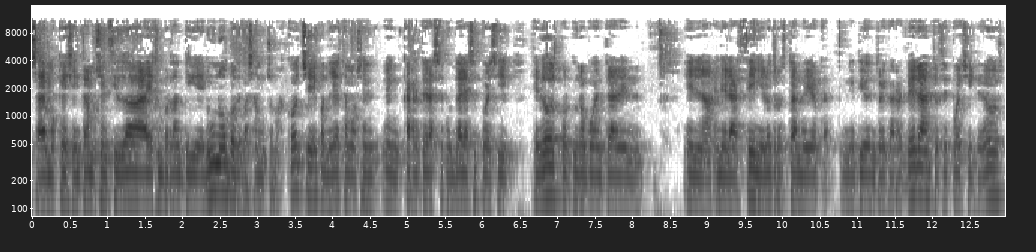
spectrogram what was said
sabemos que si entramos en ciudad es importante ir en uno porque pasa mucho más coche. Cuando ya estamos en, en carreteras secundarias, sí puedes ir de dos porque uno puede entrar en, en, la, en el arcén y el otro está medio metido dentro de carretera, entonces puedes ir de dos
